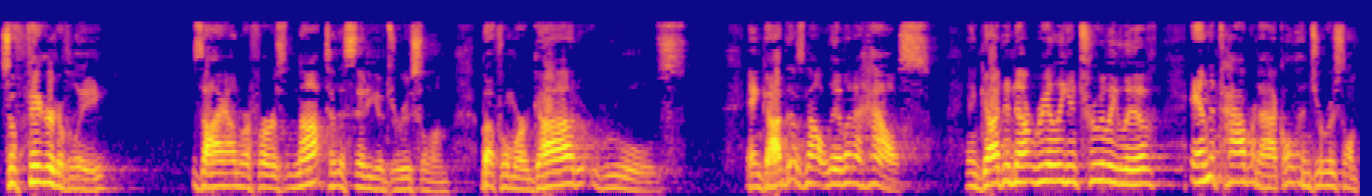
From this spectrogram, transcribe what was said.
So figuratively, Zion refers not to the city of Jerusalem, but from where God rules. And God does not live in a house. And God did not really and truly live in the tabernacle in Jerusalem.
